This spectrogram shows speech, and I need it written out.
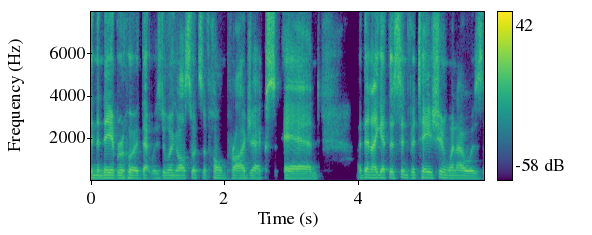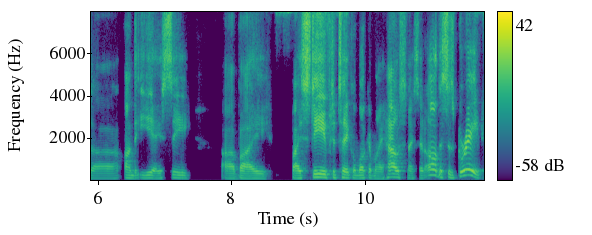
in the neighborhood that was doing all sorts of home projects. And then I get this invitation when I was uh, on the EAC uh, by by Steve to take a look at my house, and I said, "Oh, this is great."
